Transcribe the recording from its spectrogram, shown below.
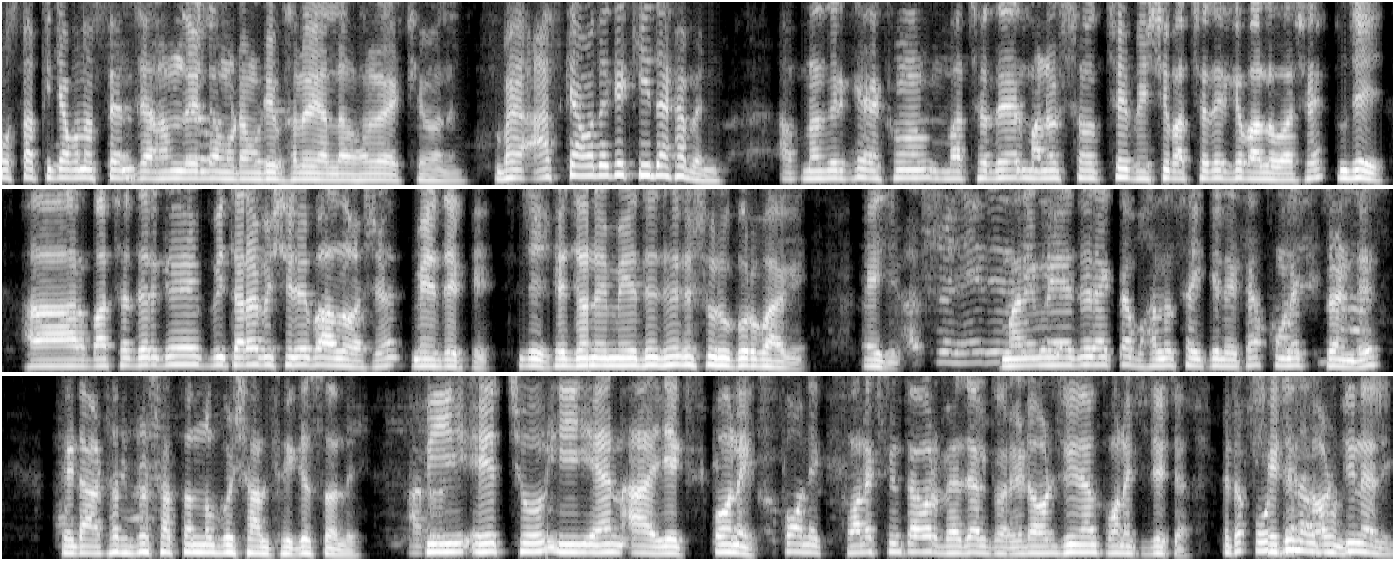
অবস্থা? আপনি কেমন আছেন? জি, আলহামদুলিল্লাহ মোটামুটি ভালোই। আল্লাহ ভালো রাখছে বলেন ভাই আজকে আমাদেরকে কি দেখাবেন? আপনাদেরকে এখন বাচ্চাদের মানুষ হচ্ছে বেশি বাচ্চাদেরকে ভালোবাসে। জি। আর বাচ্চাদেরকে পিতারা বেশি ভালোবাসে মেয়েদেরকে। জি। এই জন্য মেয়েদের থেকে শুরু করব আগে। এই যে মানে মেয়েদের একটা ভালো সাইকেল এটা ফোনেক্স ব্র্যান্ডের। এটা আঠারোশো সাতানব্বই সাল থেকে চলে। P H O E N I X phoenix phoenix phoenix কিন্তু আবার ভেজাল করে। এটা অরিজিনাল ফোনেক্স যেটা। এটা অরিজিনালি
